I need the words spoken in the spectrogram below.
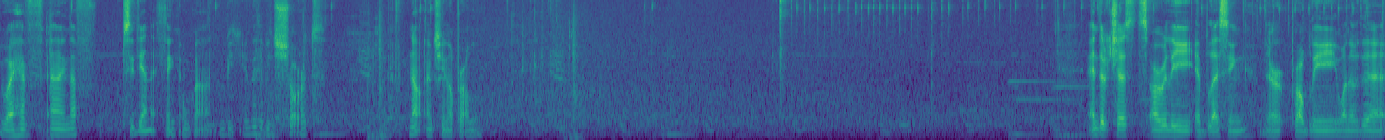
Do I have uh, enough obsidian? I think I'm gonna be a little bit short. No, actually no problem. Ender chests are really a blessing. They're probably one of the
